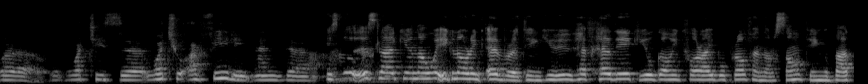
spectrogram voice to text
uh, what is uh, what you are feeling and uh, it's, it's like you know we're ignoring everything. You have headache you're going for ibuprofen or something but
